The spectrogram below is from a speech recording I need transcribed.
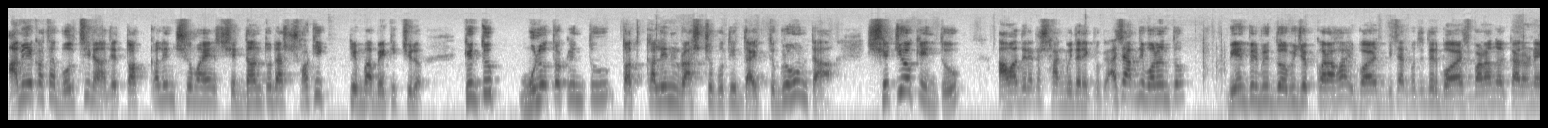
আমি কথা বলছি না যে তৎকালীন সময়ের সিদ্ধান্তটা সঠিক কিংবা বেঠিক ছিল। কিন্তু মূলত কিন্তু তৎকালীন রাষ্ট্রপতির দায়িত্ব গ্রহণটা সেটিও কিন্তু আমাদের একটা সাংবিধানিক প্রক্রিয়া। আচ্ছা আপনি বলেন তো বিএনপির বিরুদ্ধে অভিযোগ করা হয় বয়স বিচারপতিদের বয়স বাড়ানোর কারণে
